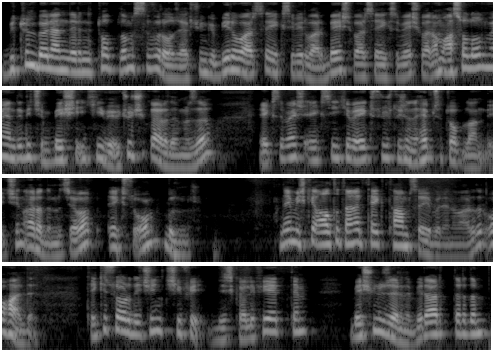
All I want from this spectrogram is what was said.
bütün bölenlerin toplamı 0 olacak. Çünkü 1 varsa eksi 1 var. 5 varsa eksi 5 var. Ama asal olmayan dediği için 5'i 2'yi ve 3'ü çıkardığımızda eksi 5, eksi 2 ve eksi 3 dışında hepsi toplandığı için aradığımız cevap eksi 10 bulunur. Demiş ki 6 tane tek tam sayı böleni vardır. O halde teki sorduğu için çifi diskalifiye ettim. 5'in üzerine 1 arttırdım.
